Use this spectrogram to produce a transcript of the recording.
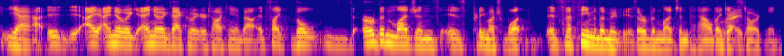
yeah, it, I, I know I know exactly what you're talking about. It's like the, the, urban legends is pretty much what it's the theme of the movie is urban legends and how they get started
